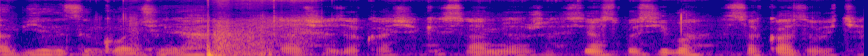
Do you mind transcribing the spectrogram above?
Объект закончили. Дальше заказчики сами уже. Всем спасибо, заказывайте.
